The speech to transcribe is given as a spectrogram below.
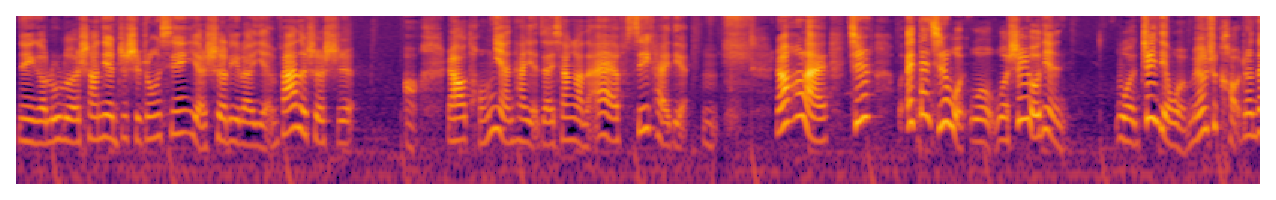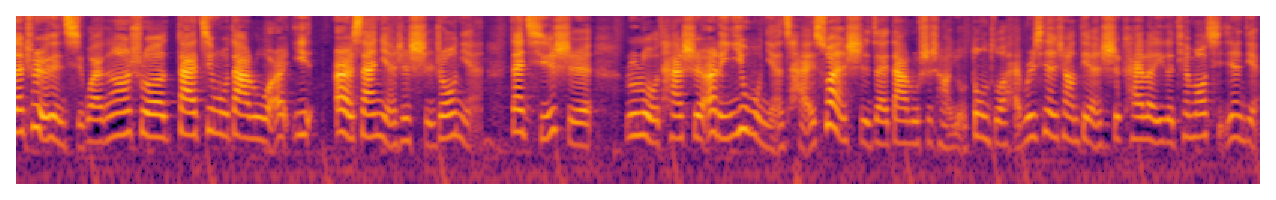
那个露露的商店支持中心也设立了研发的设施。啊，然后同年她也在香港的 IFC 开店，嗯，然后后来其实，哎，但其实我我我是有点我这点我没有去考证，但确实有点奇怪。刚刚说大家进入大陆二一二三年是十周年，但其实露露她是二零一五年才算是在大陆市场有动作，还不是线上店，是开了一个天猫旗舰店，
